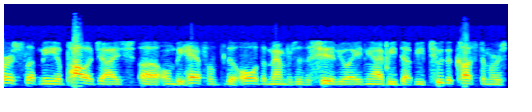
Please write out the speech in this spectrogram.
First, let me apologize uh, on behalf of the, all the members of the CWA and the IBEW to the customers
